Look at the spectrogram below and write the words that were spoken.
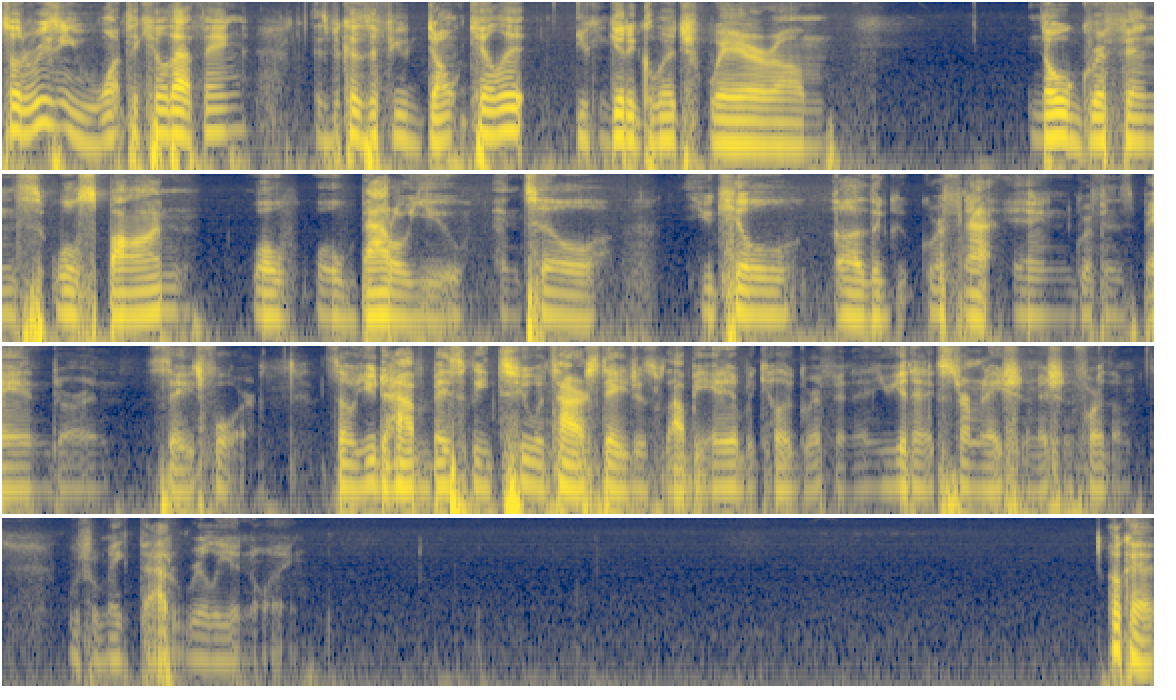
So the reason you want to kill that thing is because if you don't kill it, you can get a glitch where um, no griffins will spawn, will will battle you until you kill uh, the Griffinat in Griffin's Bane during stage four. So you'd have basically two entire stages without being able to kill a Griffin, and you get an extermination mission for them, which will make that really annoying. Okay,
